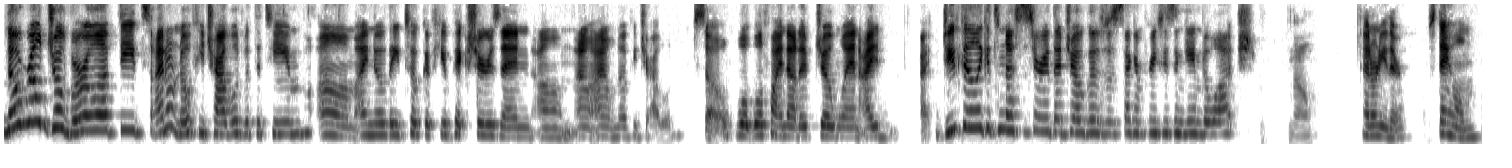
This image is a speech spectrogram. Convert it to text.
No real Joe Burrow updates. I don't know if he traveled with the team. Um, I know they took a few pictures, and um, I don't, I don't know if he traveled. So we'll we'll find out if Joe went. I, I do you feel like it's necessary that Joe goes to the second preseason game to watch? No. I don't either. Stay home.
